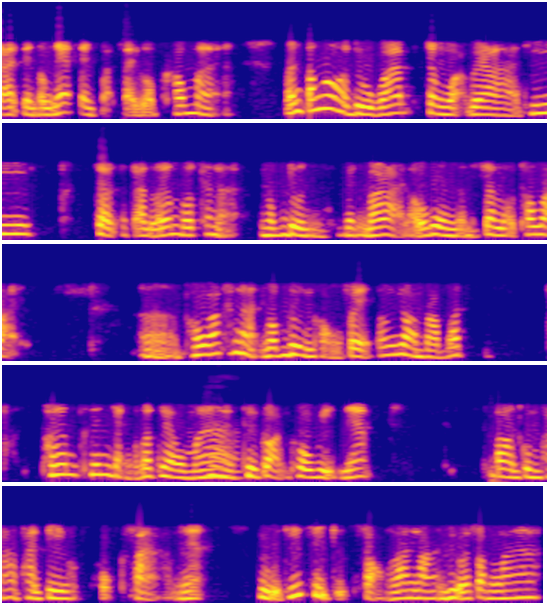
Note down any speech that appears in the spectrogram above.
กลายเป็นตรงเนี้ยเป็นปัจจัยลบเข้ามา มันต้องรอดูว่าจังหวะเวลาที่จะจะเริ่มลดขนาดงบดุลเป็นเมื่อไหร่แล้ววงเงินจะลดเท่าไหร่เอ่อเพราะว่าขนาดงบดุลของเฟดต้องยอมรับว่าเพิ่มขึ้นอย่างรวดเร็วมากค่ะคือก่อนโควิด เนี่ย ตอนกุมภาพันธ์ปี63เนี่ย อยู่ที่4.2ล้านล้าน US dollar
